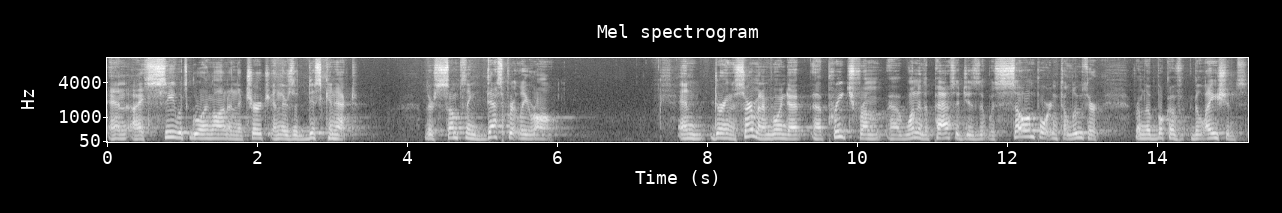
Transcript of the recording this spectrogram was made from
and I see what's going on in the church, and there's a disconnect. There's something desperately wrong. And during the sermon, I'm going to uh, preach from uh, one of the passages that was so important to Luther from the book of Galatians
